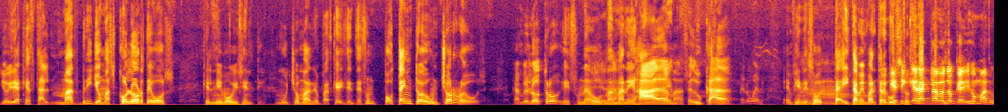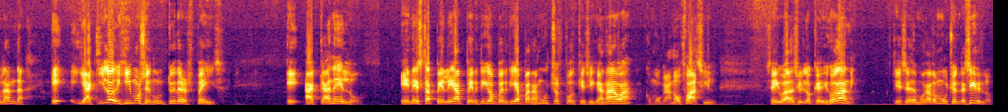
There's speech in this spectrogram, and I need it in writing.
yo diría que hasta más brillo, más color de voz que el mismo Vicente, mucho más. Lo que pasa es que Vicente es un potente, un chorro de voz. En cambio el otro es una Sí, voz más manejada, Sí. más educada, pero bueno, en fin, eso ta- y también va entre Lo que sí gustos. queda claro es lo que dijo Madulanda. Eh, y aquí lo dijimos en un Twitter Space. Eh, a Canelo, en esta pelea perdido, perdía para muchos, porque si ganaba, como ganó fácil, se iba a decir lo que dijo Dani, que se demoraron mucho en decirlo,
